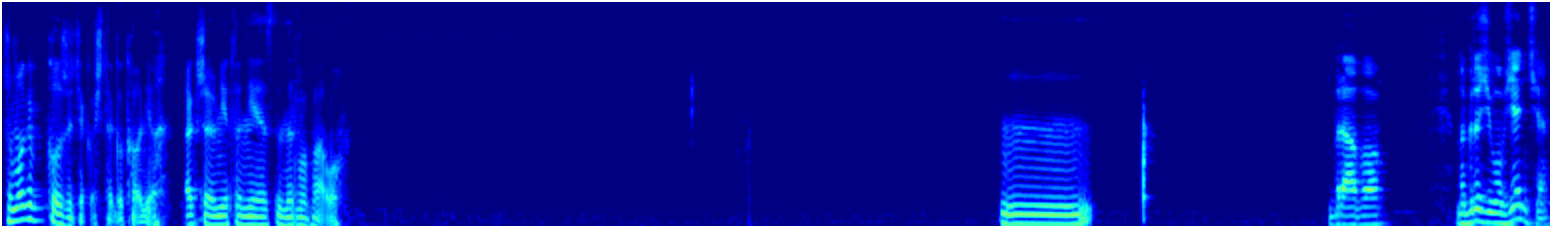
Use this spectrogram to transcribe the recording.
Że mogę wykurzyć jakoś tego konia, tak żeby mnie to nie zdenerwowało. Mm, Brawo. No groziło wzięcie.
